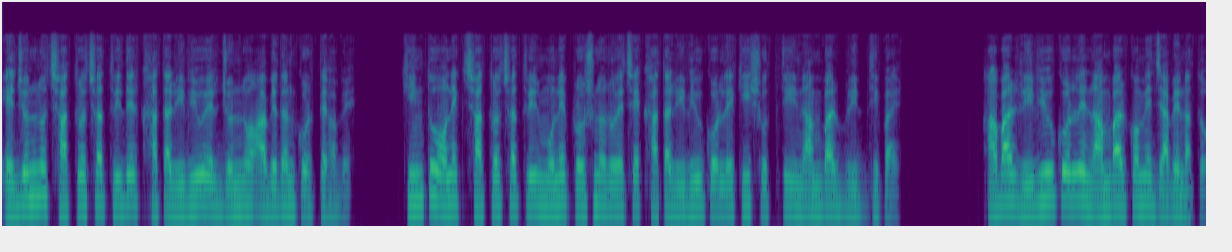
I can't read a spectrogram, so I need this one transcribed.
এজন্য ছাত্রছাত্রীদের খাতা রিভিউ এর জন্য আবেদন করতে হবে। কিন্তু অনেক ছাত্রছাত্রীর মনে প্রশ্ন রয়েছে, খাতা রিভিউ করলে কি সত্যিই নাম্বার বৃদ্ধি পায়? আবার রিভিউ করলে নাম্বার কমে যাবে না তো।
